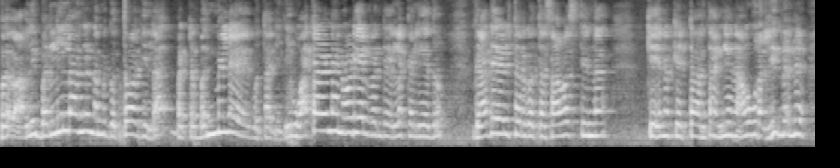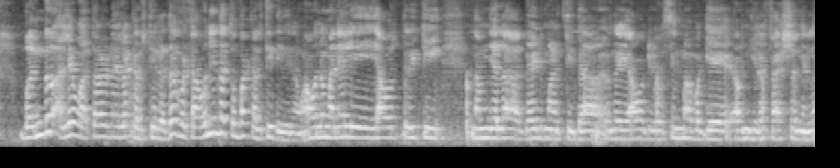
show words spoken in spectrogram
ಬ, ಅಲ್ಲಿ ಬರಲಿಲ್ಲ ಅಂದರೆ ನಮಗೆ ಗೊತ್ತಾಗಿಲ್ಲ ಬಟ್ ಬಂದಮೇಲೆ ಗೊತ್ತಾಗಿದೆ. ಈ ವಾತಾವರಣ ನೋಡಿ ಅಲ್ಲಿ ಬಂದರೆ ಎಲ್ಲ ಕಲಿಯೋದು. ಗಾದೆ ಹೇಳ್ತಾರೆ ಗೊತ್ತಾ ಸಾವಸ್ತಿಂದ ಏನೋ ಕೆಟ್ಟ ಅಂತ ಹಂಗೆ ನಾವು ಅಲ್ಲಿಂದನೇ ಬಂದು ಅಲ್ಲೇ ವಾತಾವರಣ ಎಲ್ಲ ಕಲ್ತಿರೋದು ಬಟ್ ಅವನಿಂದ ತುಂಬ ಕಲ್ತಿದ್ದೀವಿ ನಾವು. ಅವನು ಮನೇಲಿ ಯಾವ ರೀತಿ ನಮಗೆಲ್ಲ ಗೈಡ್ ಮಾಡ್ತಿದ್ದ, ಅಂದರೆ ಯಾವಾಗಲೂ ಸಿನಿಮಾ ಬಗ್ಗೆ ಅವನಿಗಿರೋ ಫ್ಯಾಷನ್ ಎಲ್ಲ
